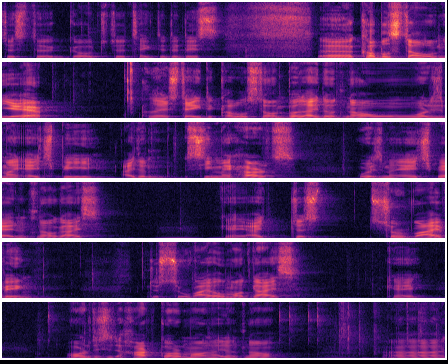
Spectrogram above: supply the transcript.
just uh, go to the, take to the, this uh, cobblestone, yeah. Let's take the cobblestone, but I don't know what is my HP. I don't see my hearts. Where is my HP? I don't know, guys. Okay, I just surviving. Just survival mode, guys. Okay. Or this is the hardcore mode, I don't know. Uh,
